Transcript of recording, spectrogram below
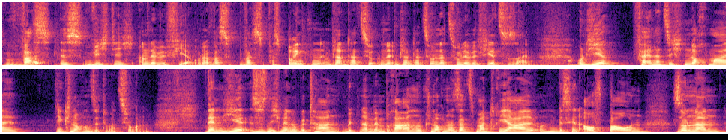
Was ist wichtig an Level 4 oder was, was, was bringt eine Implantation, eine Implantation dazu, Level 4 zu sein? Und hier verändert sich nochmal die Knochensituation. Denn hier ist es nicht mehr nur getan mit einer Membran und Knochenersatzmaterial und ein bisschen aufbauen, sondern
